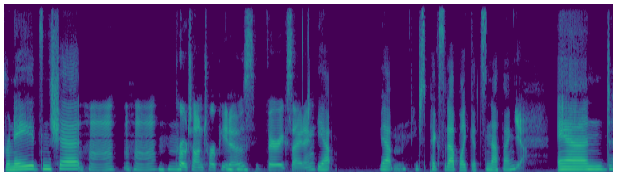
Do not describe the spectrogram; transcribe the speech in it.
grenades and shit. Mm-hmm. Mm-hmm. Mhm. Proton torpedoes. Very exciting. Yep. Yep. He just picks it up like it's nothing. Yeah. And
